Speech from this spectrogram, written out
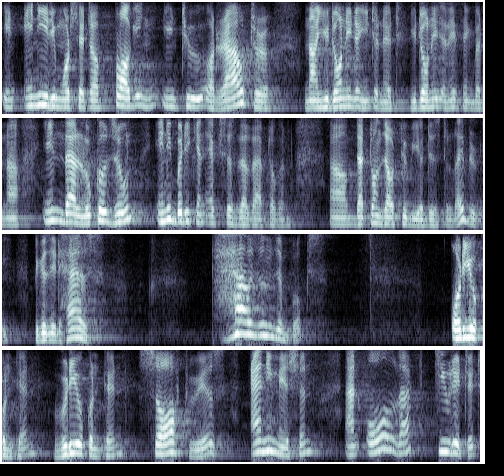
in any remote setup, plug in into a router. Now you don't need an internet, you don't need anything, but now in that local zone, anybody can access that laptop. And uh, that turns out to be a digital library because it has thousands of books, audio content, video content, softwares, animation, and all that curated,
